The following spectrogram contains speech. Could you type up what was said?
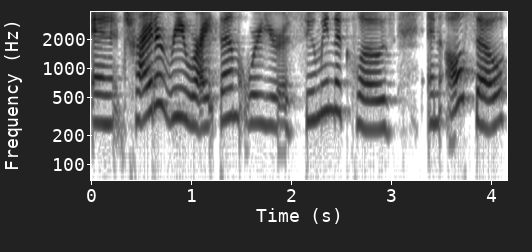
and try to rewrite them where you're assuming the close and also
